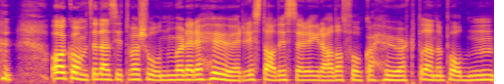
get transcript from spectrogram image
Og har kommet til den situasjonen hvor dere hører i stadig større grad at folk har hørt på denne poden.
